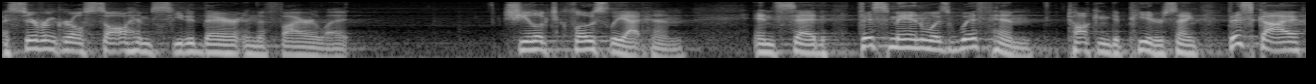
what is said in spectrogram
a servant girl saw him seated there in the firelight. She looked closely at him and said, This man was with him, talking to Peter, saying, This guy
